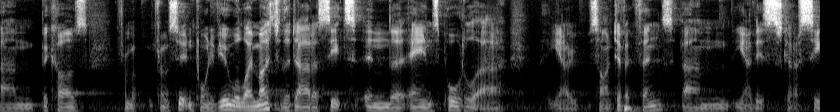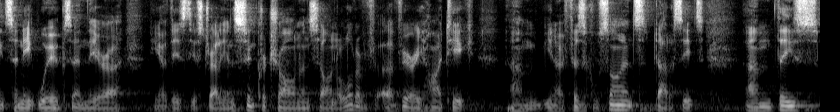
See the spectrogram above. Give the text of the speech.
um, because from a, from a certain point of view, although most of the data sets in the ANDS portal are you know, scientific things. Um, you know, there's kind of sensor networks, and there are, you know, there's the Australian synchrotron and so on. A lot of uh, very high-tech, um, you know, physical science data sets. Um, these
